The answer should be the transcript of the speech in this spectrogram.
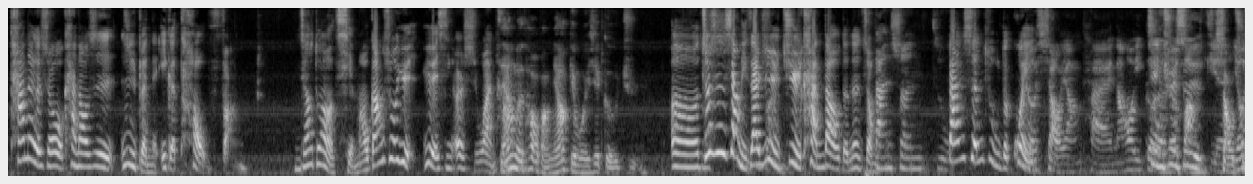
他那个时候我看到是日本的一个套房。你知道多少钱吗？我刚刚说月月薪二十万，怎样的套房？你要给我一些格局。呃，就是像你在日剧看到的那种单身住，单身住的贵，有小阳台，然后一个进去是小厨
